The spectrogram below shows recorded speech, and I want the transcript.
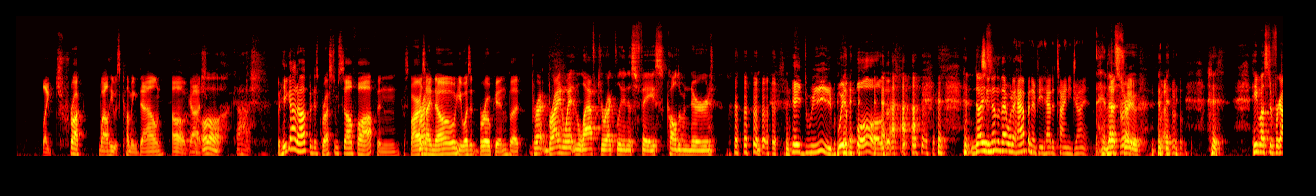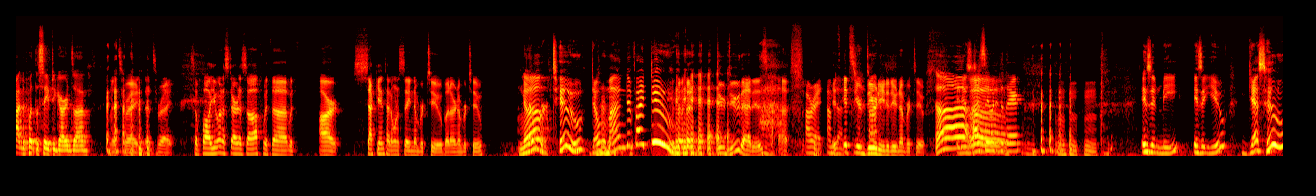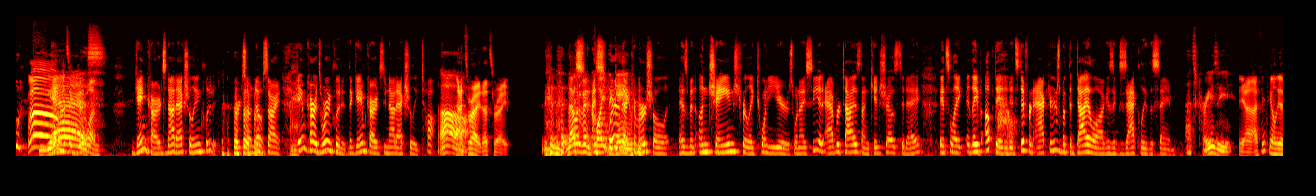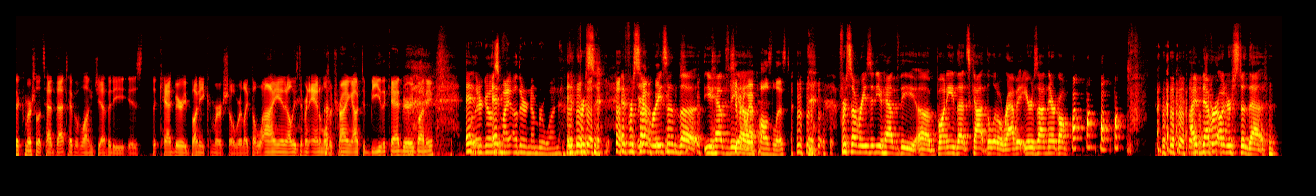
like truck while he was coming down. Oh gosh. Oh gosh. But he got up and just brushed himself off and as far as I know, he wasn't broken, but Brian went and laughed directly in his face, called him a nerd. hey dweeb, way to fall. nice. See, none of that would have happened if he'd had a tiny giant. That's, That's true. he must have forgotten to put the safety guards on. that's right. That's right. So Paul, you want to start us off with uh with our second, I don't want to say number 2, but our number 2. No. Number two, don't mind if I do. do do that is. All right, I'm it's, done. it's your duty uh, to do number 2. Oh, It is- I see what he did there. Is it me? Is it you? Guess who? Whoa, yes. that's a good one. Game cards not actually included. Or so no, sorry. Game cards were included. The game cards do not actually talk. Oh, That's right. That's right. that would have been quite the swear game. that commercial has been unchanged for like 20 years. When I see it advertised on kids shows today, it's like they've updated. It's different actors, but the dialogue is exactly the same. That's crazy. Yeah, I think the only other commercial that's had that type of longevity is the Cadbury Bunny commercial, where like the lion and all these different animals are trying out to be the Cadbury Bunny. And, Well, there goes and- my other number one. And for, and for some reason, the you have the Chipping away at uh, Paul's list. for some reason you have the uh, bunny that's got the little rabbit ears on there going buck buck buck buck. I've never understood that.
